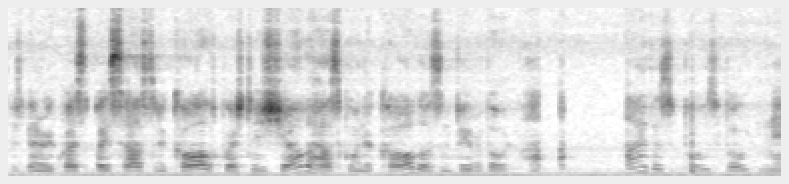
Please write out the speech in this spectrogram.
There's been a request to place the House in a call. The question is, shall the House go into call? Those in favor vote aye. Those opposed vote nay.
